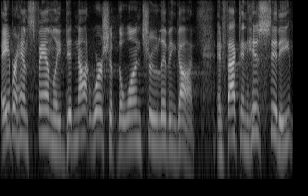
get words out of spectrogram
Abraham's family did not worship the one true living God. In fact, in his city,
